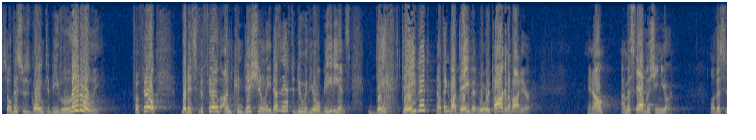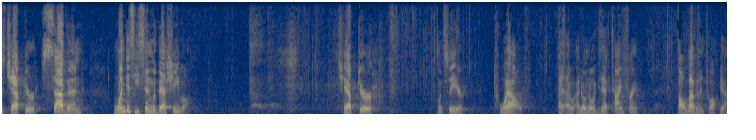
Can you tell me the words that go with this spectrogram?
So this was going to be literally fulfilled. But it's fulfilled unconditionally. It doesn't have to do with your obedience. David, now think about David, who we're talking about here. You know, I'm establishing you. Well, this is chapter 7. When does he sin with Bathsheba? Chapter, let's see here. 12. I, I, I, don't know exact time frame. Oh, 11 and 12, yeah.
